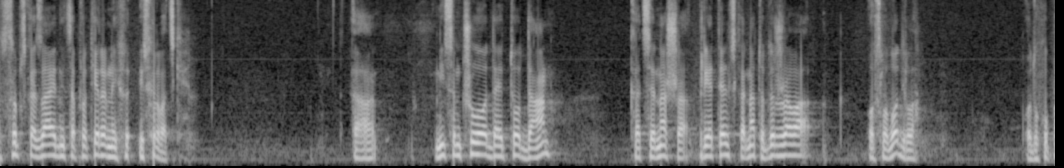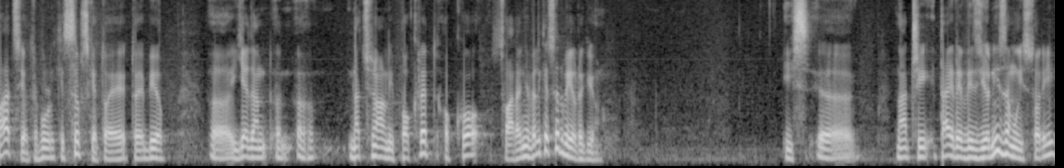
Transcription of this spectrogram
srpska zajednica protjerana iz Hrvatske. Nisam čuo da je to dan kad se naša prijateljska NATO država oslobodila od okupacije, od Republike Srpske. To je, to je bio uh, jedan uh, nacionalni pokret oko stvaranja Velike Srbije u regionu. I uh, Znači, taj revizionizam u istoriji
